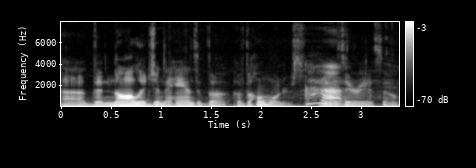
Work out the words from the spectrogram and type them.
uh, the knowledge in the hands of the of the homeowners in Ah. this area. So.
